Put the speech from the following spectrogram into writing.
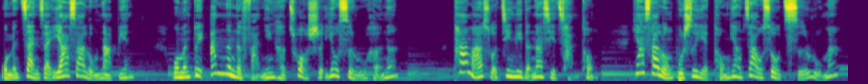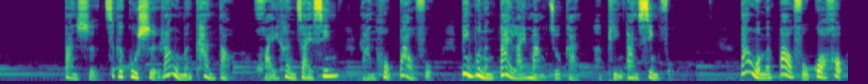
我们站在亚沙龙那边，我们对安嫩的反应和措施又是如何呢？他玛所经历的那些惨痛，亚沙龙不是也同样遭受耻辱吗？但是这个故事让我们看到，怀恨在心，然后报复，并不能带来满足感和平安幸福。当我们报复过后，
